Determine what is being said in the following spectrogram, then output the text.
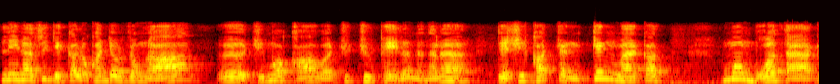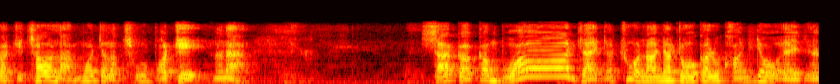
Li na sự chỉ các lúc hắn cho rong là ờ, chỉ mua khó và chú chú phê lên nữa nè để chỉ khó chân chân mà có mua bùa ta có chỉ cho là mua cho là chùa bỏ chế nữa nè. Xã cả cầm búa chạy cho chùa nó nhà trâu cả lúc khán cho ờ,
